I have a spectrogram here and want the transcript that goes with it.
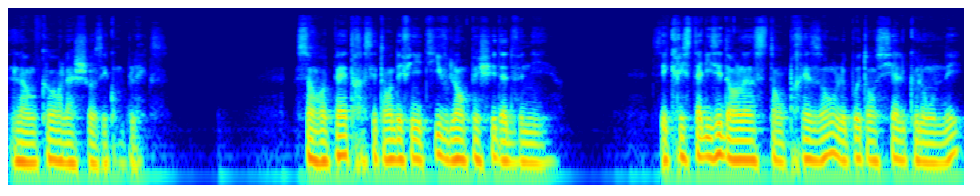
Là encore, la chose est complexe. S'en repaître, c'est en définitive l'empêcher d'advenir. C'est cristalliser dans l'instant présent le potentiel que l'on est,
